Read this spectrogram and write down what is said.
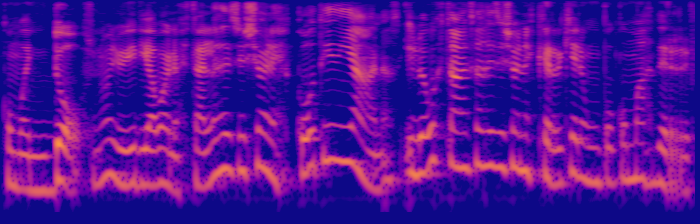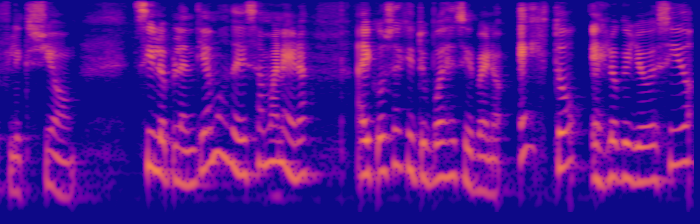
como en dos, ¿no? Yo diría, bueno, están las decisiones cotidianas y luego están esas decisiones que requieren un poco más de reflexión. Si lo planteamos de esa manera, hay cosas que tú puedes decir, bueno, esto es lo que yo decido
